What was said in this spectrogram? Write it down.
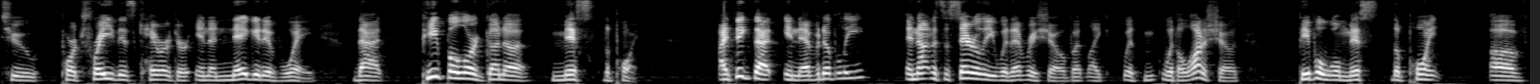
to portray this character in a negative way that people are gonna miss the point. I think that inevitably, and not necessarily with every show, but like with with a lot of shows, people will miss the point of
